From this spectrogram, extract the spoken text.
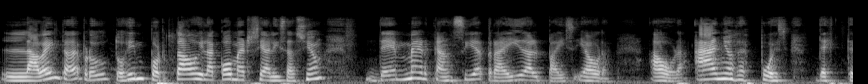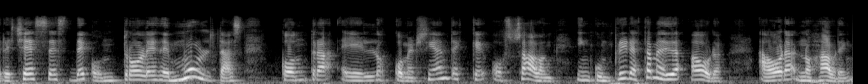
la venta de productos importados y la comercialización de mercancía traída al país. Y ahora, Ahora, años después de estrecheces, de controles, de multas contra eh, los comerciantes que osaban incumplir esta medida, ahora, ahora nos abren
